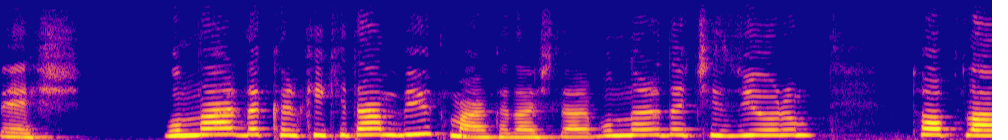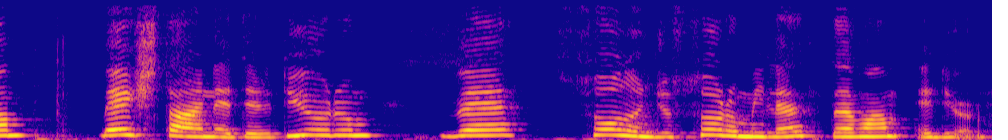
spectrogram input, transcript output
5 Bunlar da 42'den büyük mü arkadaşlar? Bunları da çiziyorum. Toplam 5 tanedir diyorum ve sonuncu sorum ile devam ediyorum.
